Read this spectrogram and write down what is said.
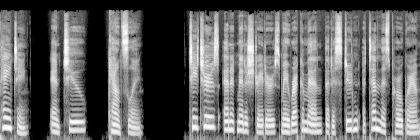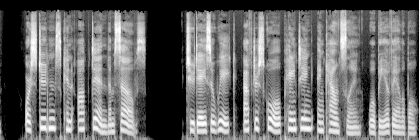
painting, and two, counseling. Teachers and administrators may recommend that a student attend this program or students can opt in themselves. Two days a week after school, painting and counseling will be available.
